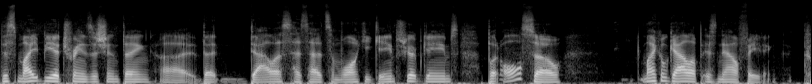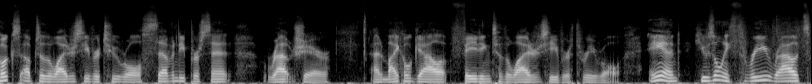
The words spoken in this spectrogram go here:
This might be a transition thing uh, that Dallas has had some wonky game script games, but also Michael Gallup is now fading. Cooks up to the wide receiver two role, 70% route share and Michael Gallup fading to the wide receiver three role. And he was only three routes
